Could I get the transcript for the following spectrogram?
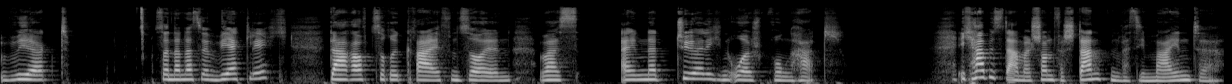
wirkt sondern dass wir wirklich darauf zurückgreifen sollen, was einen natürlichen Ursprung hat. Ich habe es damals schon verstanden, was sie meinte.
